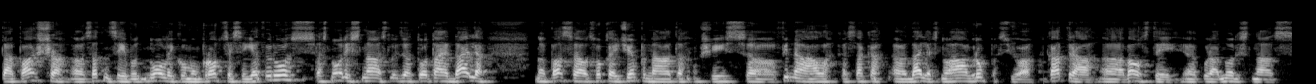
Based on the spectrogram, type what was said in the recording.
tā paša sacensību nolikuma un procesa ietveros. Tas norisinās līdz ar to tā ir daļa no pasaules hokeja čempionāta šīs fināla, saka, daļas no A grupas. Jo katrā valstī, kurā norisinās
